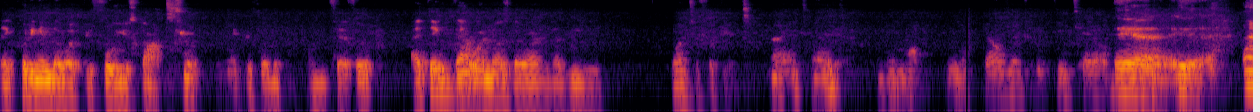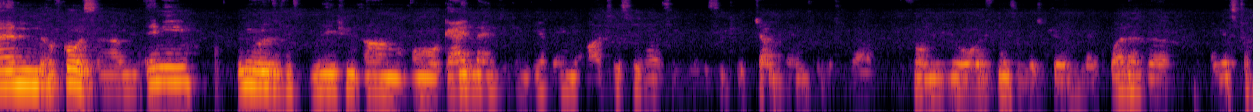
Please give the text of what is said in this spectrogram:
Like putting in the work before you start. true. Like before the performance. So I think that one was the one that we want to forget. Right, right. We'll not- we'll not delve into the details. yeah. yeah. And of course, um, any any words of inspiration um, or guidelines you can give any artist who wants to basically jump into this route from your experience in this journey? Like, what are the, I guess, top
